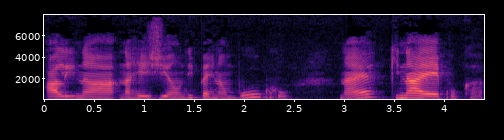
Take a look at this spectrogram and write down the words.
ali na, na região de Pernambuco, né, que na época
